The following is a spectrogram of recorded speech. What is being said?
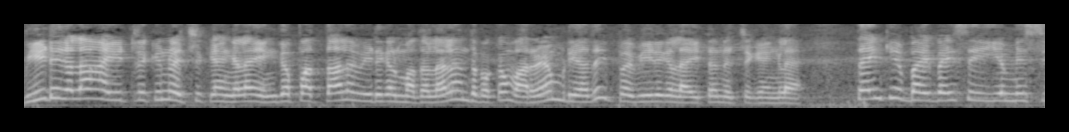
வீடுகளாக ஆயிட்டுருக்குன்னு வச்சுக்கோங்களேன். எங்கே பார்த்தாலும் வீடுகள் முதல்லலாம் இந்த பக்கம் வரவே முடியாது. இப்போ வீடுகள் ஆகிட்டோன்னு வச்சுக்கோங்களேன். Thank you bye bye see you miss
